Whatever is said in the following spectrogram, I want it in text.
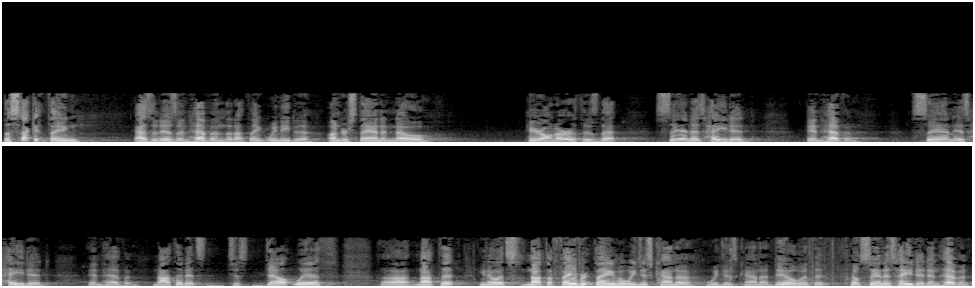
The second thing, as it is in heaven, that I think we need to understand and know here on earth is that sin is hated in heaven. Sin is hated in heaven. Not that it's just dealt with, uh, not that you know it's not the favorite thing, but we just kind of we just kind of deal with it. No, sin is hated in heaven.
